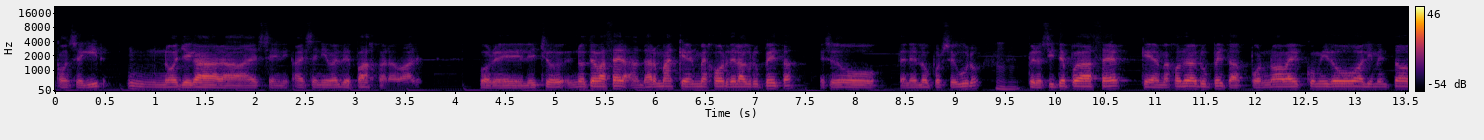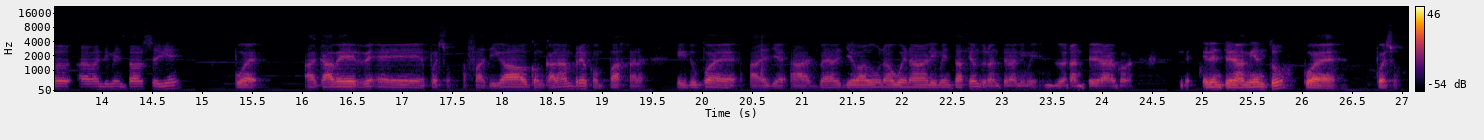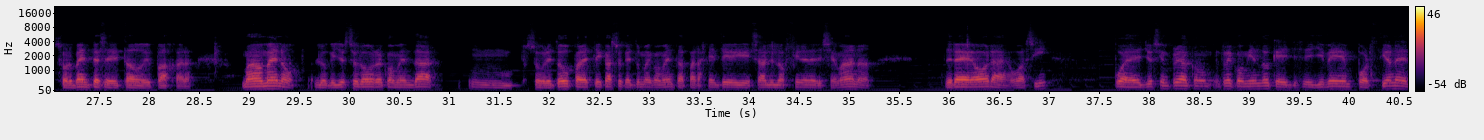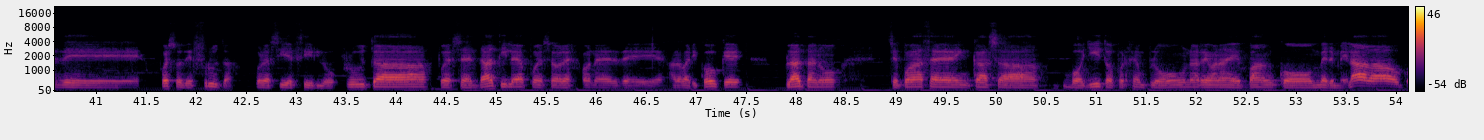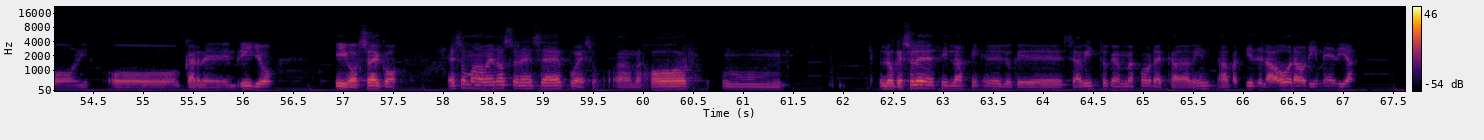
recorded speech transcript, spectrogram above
conseguir no llegar a ese, a ese nivel de pájara, ¿vale? Por el hecho, no te va a hacer andar más que el mejor de la grupeta, eso tenerlo por seguro, pero sí te puede hacer que el mejor de la grupeta, por no haber comido alimentado, alimentarse bien, pues acabe eh, pues, fatigado, con calambre o con pájaras. Y tú, pues, al, haber llevado una buena alimentación durante, durante el entrenamiento, pues, pues solvente ese estado de pájara. Más o menos lo que yo suelo recomendar, sobre todo para este caso que tú me comentas, para gente que sale los fines de semana, tres horas o así, pues yo siempre recomiendo que se lleven porciones de, pues, de fruta, por así decirlo. Fruta, puede ser dátiles, puede ser orejones de albaricoque, plátano. Se pueden hacer en casa bollitos, por ejemplo, una rebanada de pan con mermelada o con carne de membrillo, higos secos. eso más o menos suelen ser, pues, a lo mejor mm, lo que suele decir la, eh, lo que se ha visto que es mejor es cada 20, a partir de la hora, hora y media,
